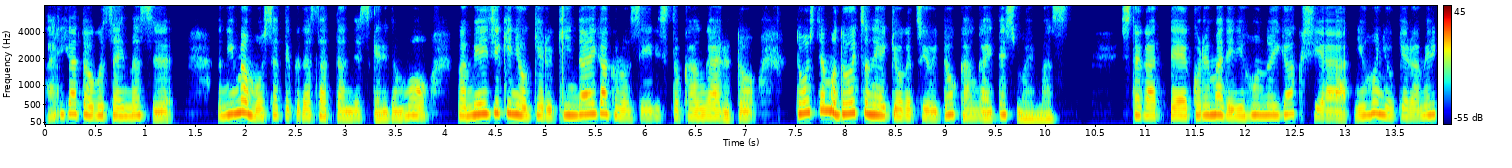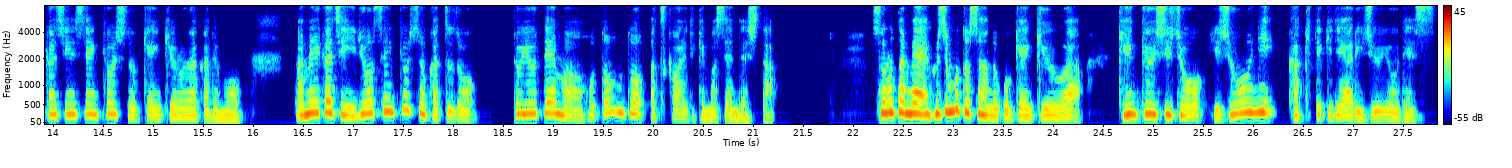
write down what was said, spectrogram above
ありがとうございます。あの今もおっしゃってくださったんですけれども、まあ、明治期における近代医学の成立と考えると、どうしてもドイツの影響が強いと考えてしまいます。したがって、これまで日本の医学史や日本におけるアメリカ人宣教師の研究の中でも、アメリカ人医療宣教師の活動というテーマはほとんど扱われてきませんでした。そのため、藤本さんのご研究は、研究史上非常に画期的であり重要です。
